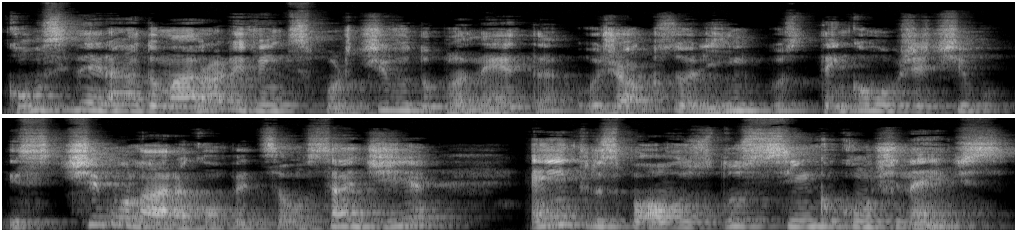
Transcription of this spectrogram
Considerado o maior evento esportivo do planeta, os Jogos Olímpicos têm como objetivo estimular a competição sadia entre os povos dos cinco continentes.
